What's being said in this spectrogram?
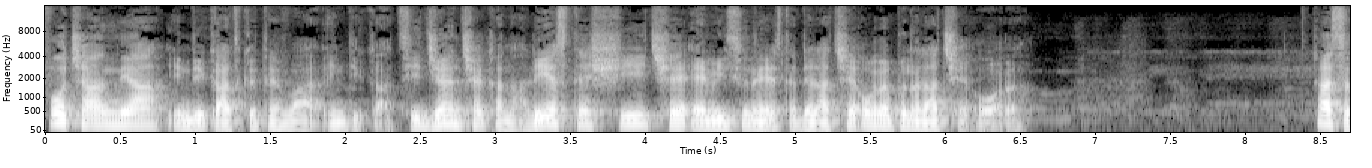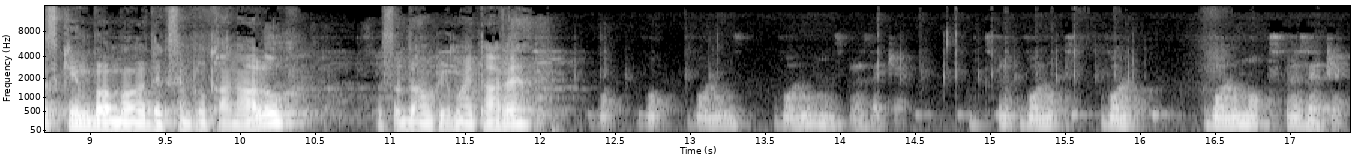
vocea ne-a indicat câteva indicații, gen ce canal este și ce emisiune este, de la ce oră până la ce oră. Hai să schimbăm, uh, de exemplu, canalul, să dau un pic mai tare. Vo- vo- Volum, volum 11. Volum, vol, volum 18.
